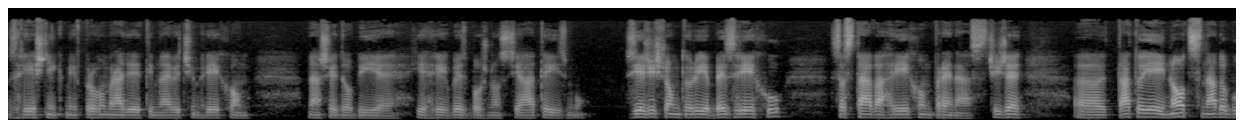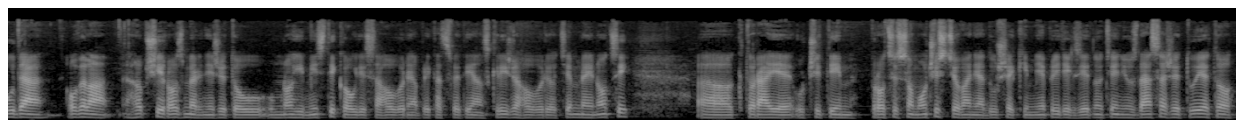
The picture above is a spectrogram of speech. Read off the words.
s hriešnikmi. V prvom rade tým najväčším hriechom našej doby je, je hriech bezbožnosti a ateizmu. S Ježišom, ktorý je bez hriechu, sa stáva hriechom pre nás. Čiže e, táto jej noc nadobúda oveľa hĺbší rozmer, než je to u, mnohých mystikov, kde sa hovorí, napríklad svätý Jan z Kríža hovorí o temnej noci, e, ktorá je určitým procesom očisťovania duše, kým nepríde k zjednoteniu. Zdá sa, že tu je to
